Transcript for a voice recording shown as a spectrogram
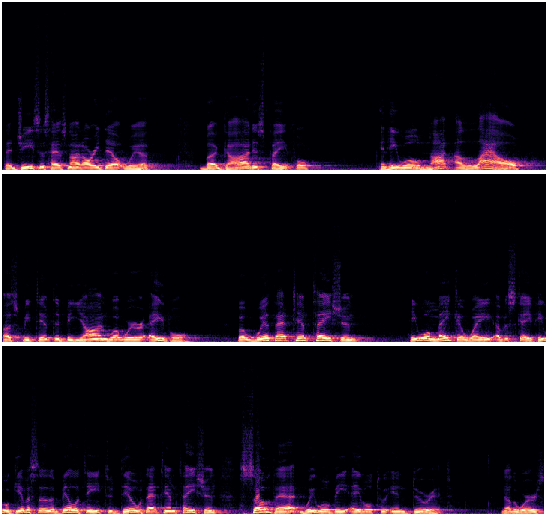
that Jesus has not already dealt with, but God is faithful and He will not allow us to be tempted beyond what we're able. But with that temptation, He will make a way of escape. He will give us the ability to deal with that temptation so that we will be able to endure it. In other words,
